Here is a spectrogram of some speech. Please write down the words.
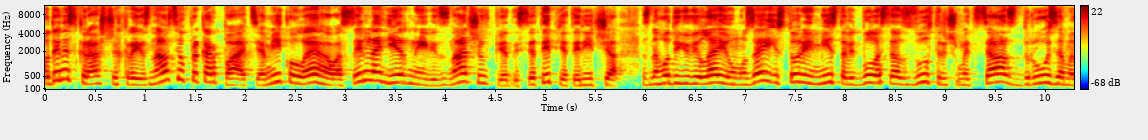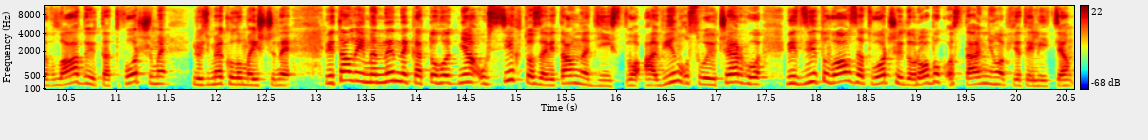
Один із кращих краєзнавців Прикарпаття, мій колега Василь Нагірний відзначив 55-річчя. З нагоди ювілею у музеї історії міста відбулася зустріч митця з друзями, владою та творчими людьми Коломийщини. Вітали іменинника того дня усі, хто завітав на дійство. А він, у свою чергу, відзвітував за творчий доробок останнього п'ятиліття.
